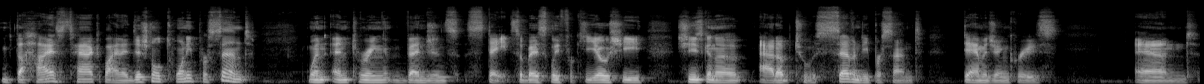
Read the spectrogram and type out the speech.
with the highest attack by an additional 20% when entering Vengeance state. So basically for Kyoshi, she's going to add up to a 70% damage increase. And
